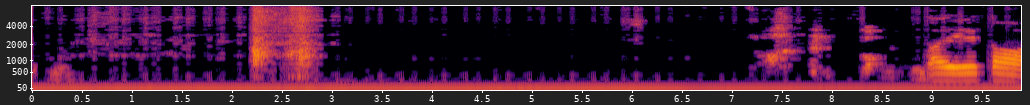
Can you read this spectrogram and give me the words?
กนะไปต่อ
